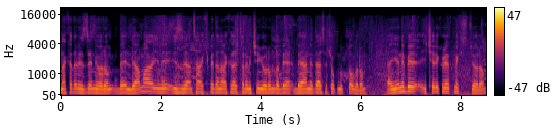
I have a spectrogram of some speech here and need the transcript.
ne kadar izleniyorum belli ama yine izleyen, takip eden arkadaşlarım için yorumda be- beyan ederse çok mutlu olurum. Yani yeni bir içerik üretmek istiyorum.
